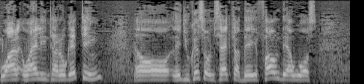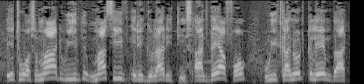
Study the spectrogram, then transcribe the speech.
while, while interrogating uh, the education sector, they found there was it was marred with massive irregularities, and therefore we cannot claim that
